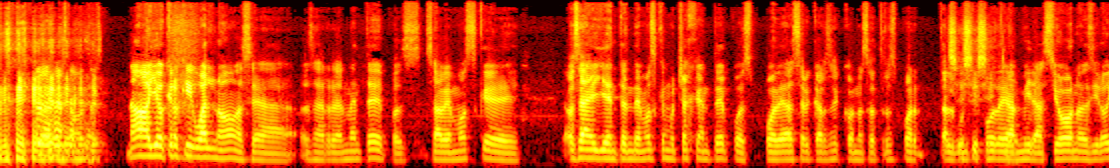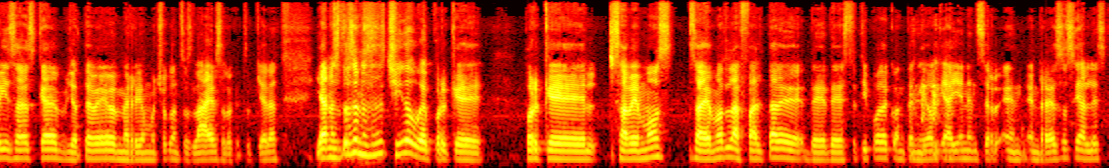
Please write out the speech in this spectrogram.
no, yo creo que igual no. O sea, o sea, realmente, pues sabemos que o sea, y entendemos que mucha gente pues puede acercarse con nosotros por algún tipo de admiración o decir, oye, ¿sabes qué? Yo te veo me río mucho con tus lives o lo que tú quieras. Y a nosotros se nos hace chido, güey, porque, porque sabemos, sabemos la falta de, de, este tipo de contenido que hay en, en, en redes sociales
